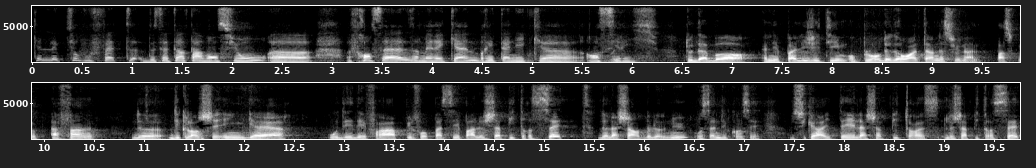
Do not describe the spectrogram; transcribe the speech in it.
quelle lecture vous faites de cette intervention euh, française, américaine, britannique euh, en Syrie? Tout d'abord, elle n'est pas légitime au plan de droit international, parce qu'afin de déclencher une guerre ou des, frappes, il faut passer par le chapitre 7 de la Charte de l'ONU au sein du Conseil de sécurité. chapitre, le chapitre 7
